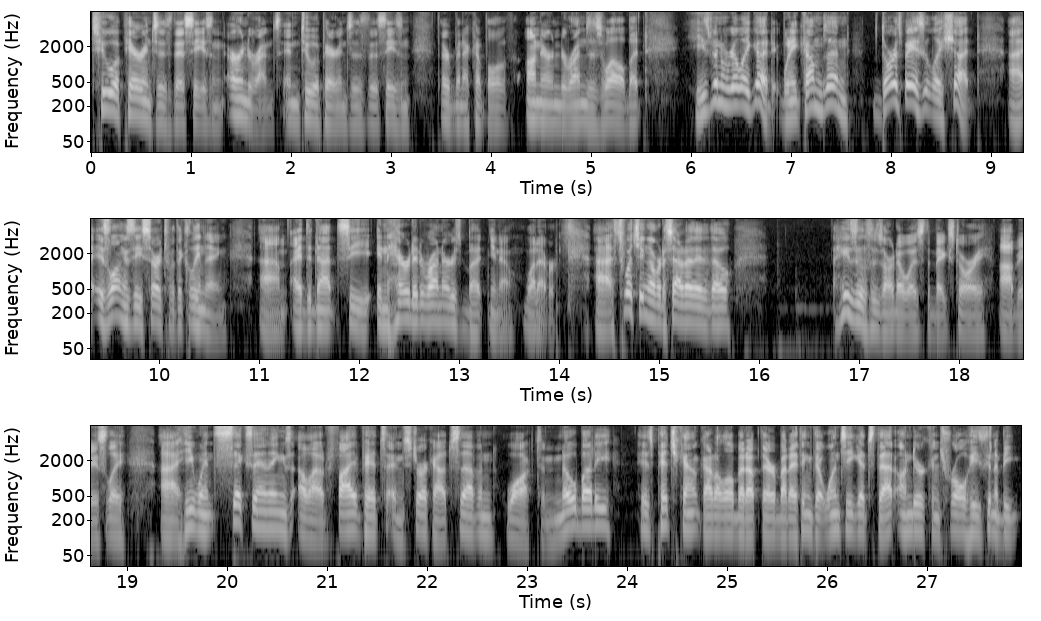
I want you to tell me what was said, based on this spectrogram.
two appearances this season, earned runs in two appearances this season. There have been a couple of unearned runs as well, but he's been really good. When he comes in, door's basically shut, uh, as long as he starts with a clean inning. Um, I did not see inherited runners, but you know, whatever. Uh, switching over to Saturday though, Jesus Luzardo was the big story, obviously. Uh, he went six innings, allowed five hits, and struck out seven, walked nobody. His pitch count got a little bit up there, but I think that once he gets that under control, he's going to be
